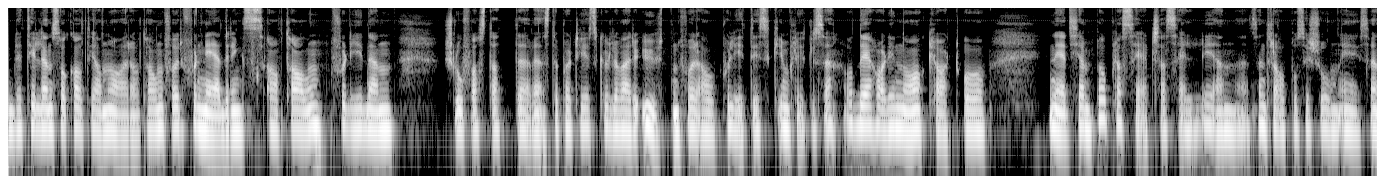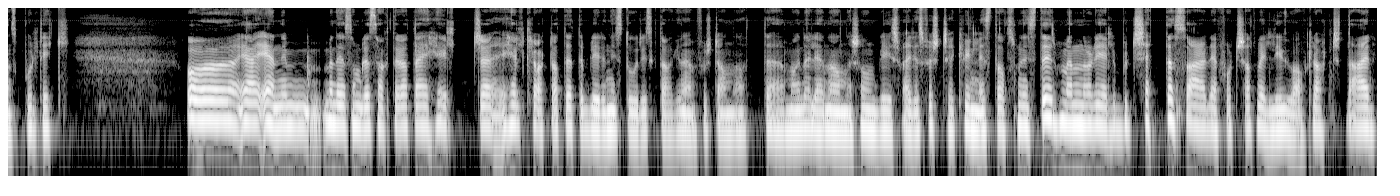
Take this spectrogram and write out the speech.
ble til den såkalte januaravtalen for fornedringsavtalen, fordi den slo fast at Venstrepartiet skulle være utenfor all politisk innflytelse. Og det har de nå klart å nedkjempe og plassert seg selv i en sentral posisjon i svensk politikk. Og jeg er enig med det som ble sagt her, at det er helt, helt, klart at dette blir en historisk dag i den forstand at eh, Magdalena Andersson blir Sveriges første kvinnelige statsminister. Men når det gjelder budsjettet, så er det fortsatt veldig uavklart. Der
